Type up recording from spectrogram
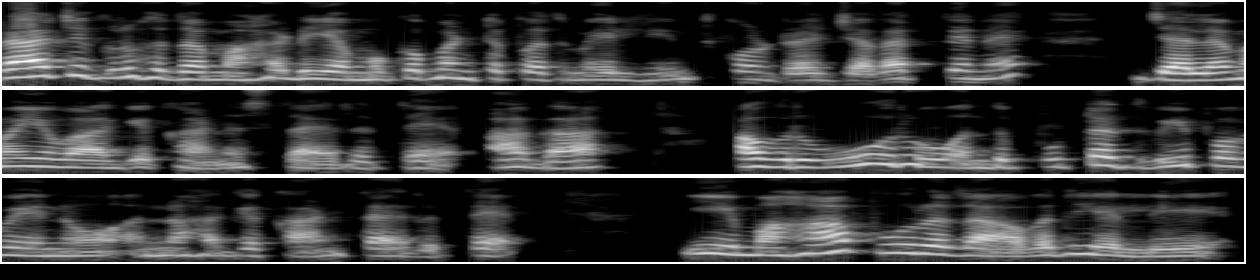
ರಾಜಗೃಹದ ಮಹಡಿಯ ಮುಖಮಂಟಪದ ಮೇಲೆ ನಿಂತ್ಕೊಂಡ್ರೆ ಜಗತ್ತೇನೆ ಜಲಮಯವಾಗಿ ಕಾಣಿಸ್ತಾ ಇರುತ್ತೆ. ಆಗ ಅವರು ಊರು, ಒಂದು ಪುಟ್ಟ ದ್ವೀಪವೇನೋ ಅನ್ನೋ ಹಾಗೆ ಕಾಣ್ತಾ ಇರುತ್ತೆ. ಈ ಮಹಾಪೂರದ ಅವಧಿಯಲ್ಲಿ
